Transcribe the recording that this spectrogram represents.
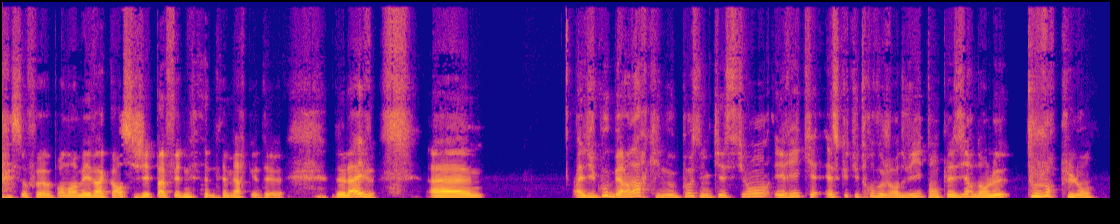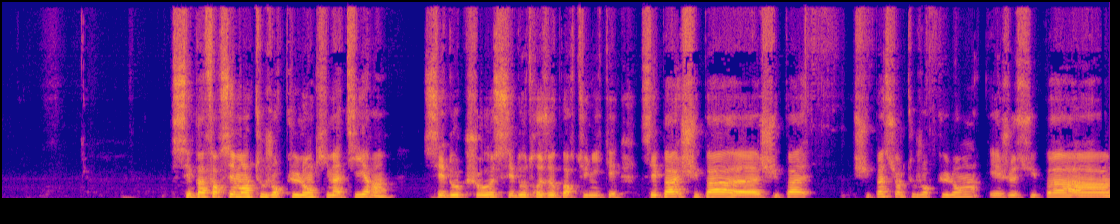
sauf euh, pendant mes vacances, j'ai pas fait de, live. Du coup, Bernard qui nous pose une question. Eric, est-ce que tu trouves aujourd'hui ton plaisir dans le toujours plus long? C'est pas forcément le toujours plus long qui m'attire. C'est d'autres choses, c'est d'autres opportunités. C'est pas, je suis pas, euh, suis pas, sur le toujours plus long et je suis pas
